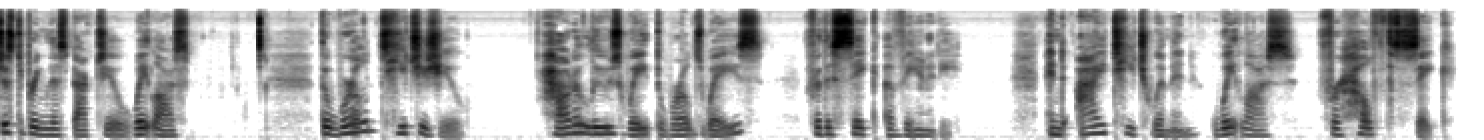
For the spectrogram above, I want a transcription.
just to bring this back to weight loss, the world teaches you how to lose weight the world's ways for the sake of vanity. And I teach women weight loss for health's sake,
